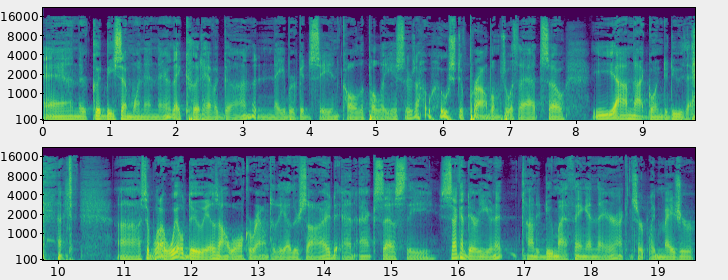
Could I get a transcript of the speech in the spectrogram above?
And there could be someone in there. They could have a gun. The neighbor could see and call the police. There's a whole host of problems with that. So, yeah, I'm not going to do that. Uh, so what I will do is I'll walk around to the other side and access the secondary unit, kind of do my thing in there. I can certainly measure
